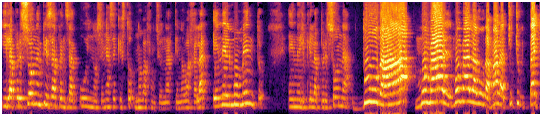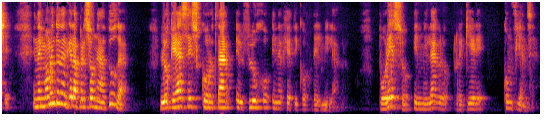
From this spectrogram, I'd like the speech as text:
Y la persona empieza a pensar, uy, no, se me hace que esto no va a funcionar, que no va a jalar. En el momento en el que la persona duda, muy mal, muy mala duda, mala, chuchu, tache. En el momento en el que la persona duda, lo que hace es cortar el flujo energético del milagro. Por eso el milagro requiere confianza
